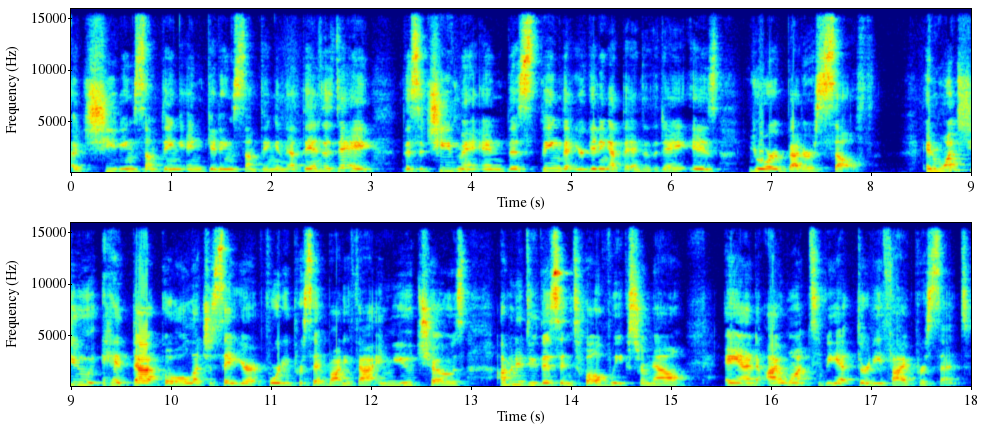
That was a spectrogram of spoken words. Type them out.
achieving something and getting something. And at the end of the day this achievement and this thing that you're getting at the end of the day is your better self. And once you hit that goal let's just say you're at 40% body fat and you chose i'm going to do this in 12 weeks from now and i want to be at 35%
